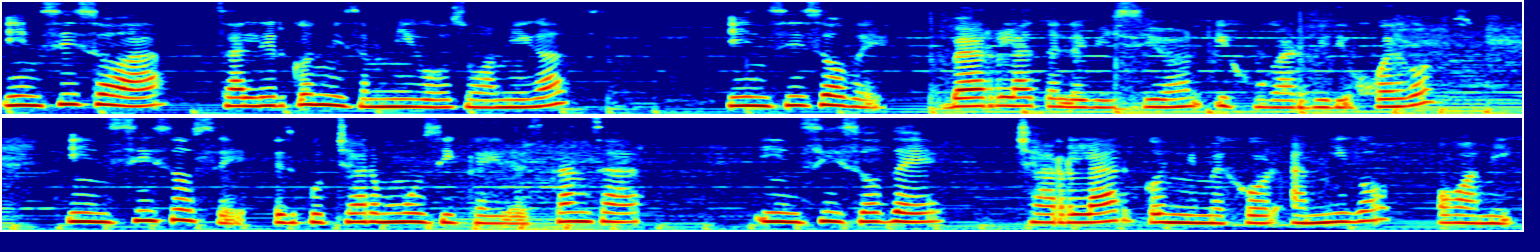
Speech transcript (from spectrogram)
Inciso A, salir con mis amigos o amigas. Inciso B, ver la televisión y jugar videojuegos. Inciso C, escuchar música y descansar. Inciso D, charlar con mi mejor amigo o amiga.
